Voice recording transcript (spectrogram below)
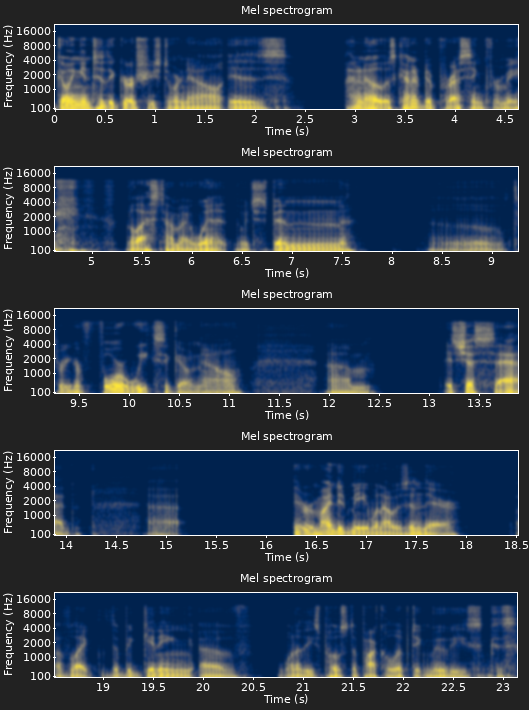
going into the grocery store now is I don't know, it was kind of depressing for me the last time I went, which has been uh, three or four weeks ago now. Um, it's just sad. Uh, it reminded me when I was in there of like the beginning of one of these post apocalyptic movies because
